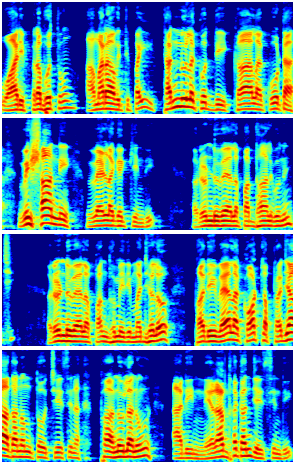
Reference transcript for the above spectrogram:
వారి ప్రభుత్వం అమరావతిపై టన్నుల కొద్దీ కాలకూట విషాన్ని వెళ్ళగక్కింది రెండు వేల పద్నాలుగు నుంచి రెండు వేల పంతొమ్మిది మధ్యలో పదివేల కోట్ల ప్రజాధనంతో చేసిన పనులను అది నిరర్ధకం చేసింది.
